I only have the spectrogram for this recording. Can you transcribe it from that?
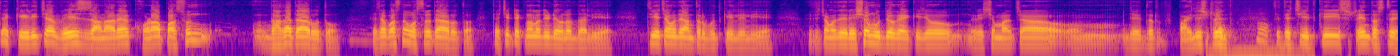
त्या केळीच्या वेस्ट जाणाऱ्या खोडापासून धागा तयार होतो. त्याच्यापासून वस्त्र तयार होतं. त्याची टेक्नॉलॉजी डेव्हलप झाली आहे. ती याच्यामध्ये अंतर्भूत केलेली आहे. त्याच्यामध्ये रेशम उद्योग आहे की जो रेशमाच्या जे जर पाहिली स्ट्रेंथ हो. हो. तर त्याची इतकी स्ट्रेंथ असते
